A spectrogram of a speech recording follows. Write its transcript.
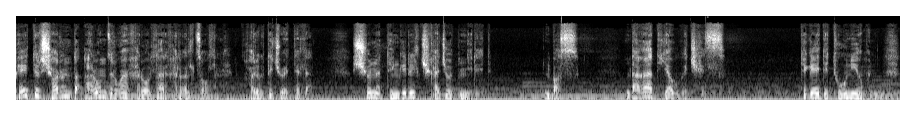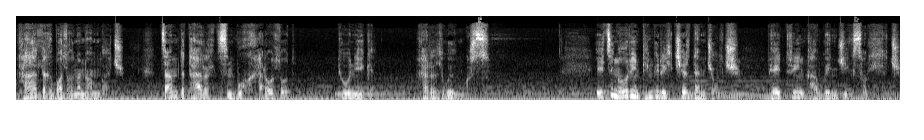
Петр шоронд 16 харуулаар харгалзуулан хоригдож байтал шүн тэнгэрлэгч хажууд нь ирээд бос дагаад яв гэж хэлсэн. Тэгээд түүний өмнө хаалга болгоно нь онгойж замд тааралдсан бүх харуулууд түүнийг харалгүй өнгөрсөн. Эзэн өөрийн тэнгэр элчээр дамжуулж Петрийн гав гинжийг суллаж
